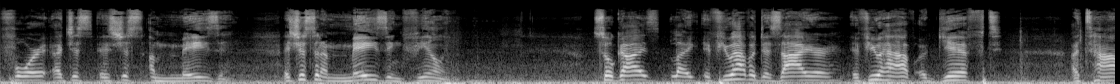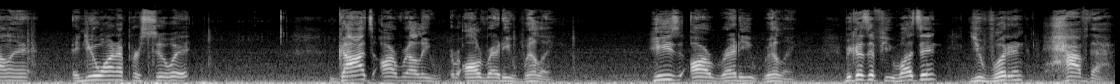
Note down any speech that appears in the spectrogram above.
for it, it just it's just amazing. It's just an amazing feeling. So, guys, like if you have a desire, if you have a gift, a talent, and you want to pursue it, God's already already willing. He's already willing. Because if he wasn't, you wouldn't have that.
